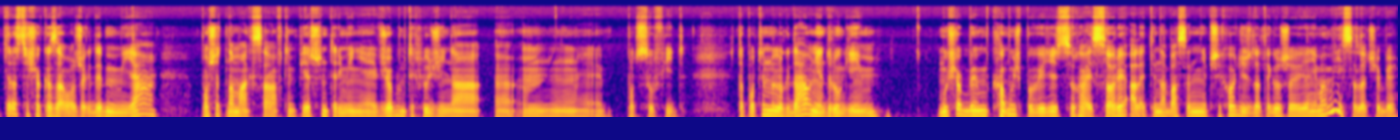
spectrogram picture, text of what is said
I teraz to się okazało, że gdybym ja poszedł na maksa w tym pierwszym terminie, wziąłbym tych ludzi na um, pod sufit, to po tym lockdownie drugim musiałbym komuś powiedzieć, słuchaj, sorry, ale ty na basen nie przychodzisz, dlatego że ja nie mam miejsca dla ciebie.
